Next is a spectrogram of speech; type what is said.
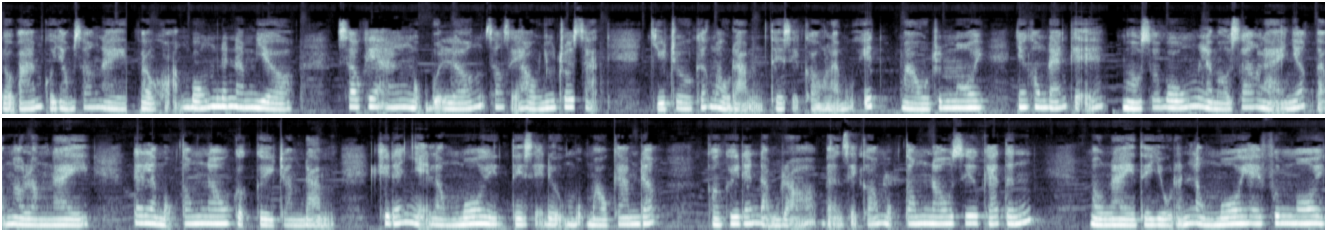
Độ bám của dòng son này vào khoảng 4 đến 5 giờ. Sau khi ăn một bữa lớn, son sẽ hầu như trôi sạch, chỉ trừ các màu đậm thì sẽ còn lại một ít màu trên môi, nhưng không đáng kể. Màu số 4 là màu son lại nhất bản màu lần này. Đây là một tông nâu cực kỳ trầm đậm. Khi đánh nhẹ lòng môi thì sẽ được một màu cam đất, còn khi đánh đậm rõ, bạn sẽ có một tông nâu siêu cá tính. Màu này thì dù đánh lòng môi hay phun môi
